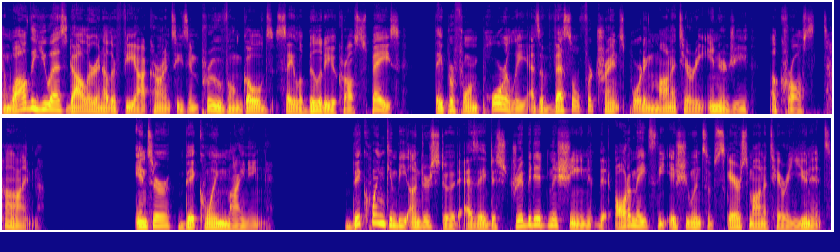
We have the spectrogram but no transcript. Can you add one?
And while the US dollar and other fiat currencies improve on gold's salability across space, they perform poorly as a vessel for transporting monetary energy across time. Enter Bitcoin mining. Bitcoin can be understood as a distributed machine that automates the issuance of scarce monetary units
